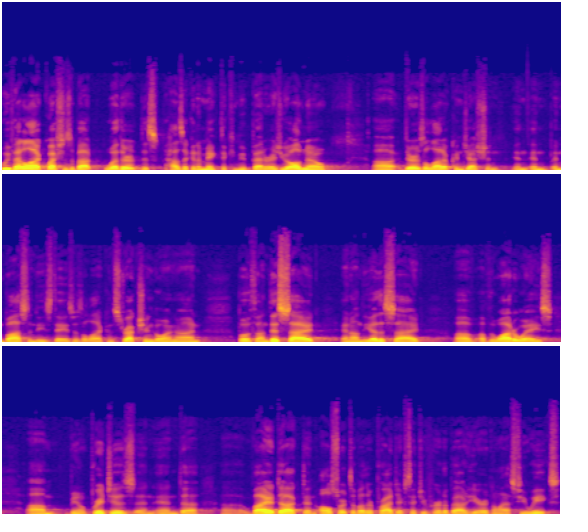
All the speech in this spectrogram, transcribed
we've had a lot of questions about whether this, how's it going to make the commute better? As you all know, uh, there is a lot of congestion in, in, in, Boston these days. There's a lot of construction going on, both on this side and on the other side of, of the waterways. Um, you know, bridges and, and uh, uh, viaduct and all sorts of other projects that you've heard about here in the last few weeks.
